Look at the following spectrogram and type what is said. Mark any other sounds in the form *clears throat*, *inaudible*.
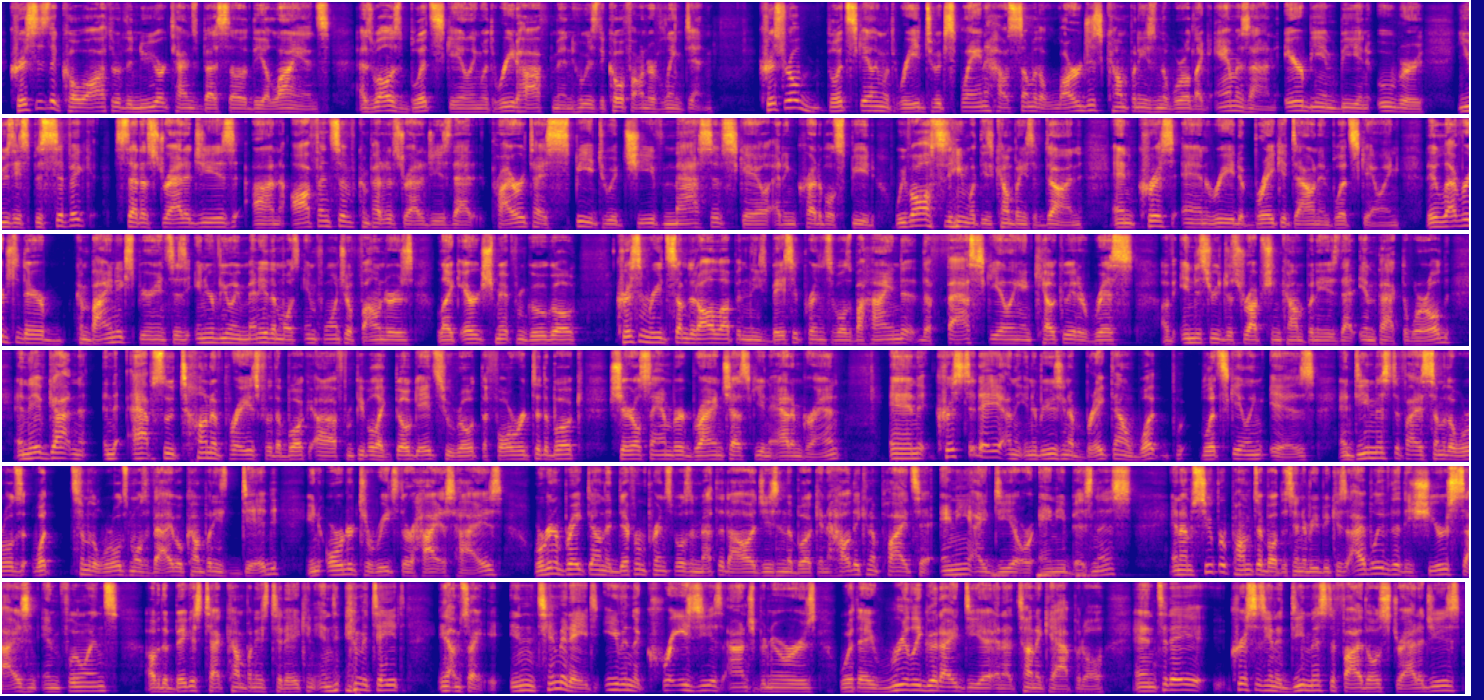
Chris is the co author of the New York Times bestseller, The Alliance, as well as Blitzscaling with Reid Hoffman, who is the co founder of LinkedIn. Chris wrote Blitzscaling with Reid to explain how some of the largest companies in the world, like Amazon, Airbnb, and Uber, use a specific set of strategies on offensive competitive strategies that prioritize speed to achieve massive scale at incredible speed. We've all *laughs* seen what these companies have done, and Chris and Reid break it down in blitzscaling. They leveraged their combined experiences interviewing many of the most influential founders like Eric Schmidt from Google, Chris and Reid summed it all up in these basic principles behind the fast scaling and calculated risks of industry disruption companies that impact the world. And they've gotten an absolute ton of praise for the book uh, from people like Bill Gates, who wrote the foreword to the book, Sheryl Sandberg, Brian Chesky, and Adam Grant. And Chris today on the interview is going to break down what blitzscaling is and demystify some of the world's what some of the world's most valuable companies did in order to reach their highest highs we're going to break down the different principles and methodologies in the book and how they can apply to any idea or any business. And I'm super pumped about this interview because I believe that the sheer size and influence of the biggest tech companies today can in- *laughs* imitate, eh, I'm sorry, intimidate even the craziest entrepreneurs with a really good idea and a ton of capital. And today, Chris is going to demystify those strategies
